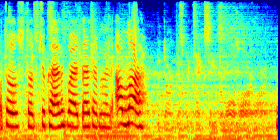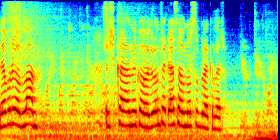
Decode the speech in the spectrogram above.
Otostopçu karanlık varlıklar tarafından... Allah! Ne vuruyorsun lan? Işık karanlık olabilir. Onu tekrar bırakılır. Take the light.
